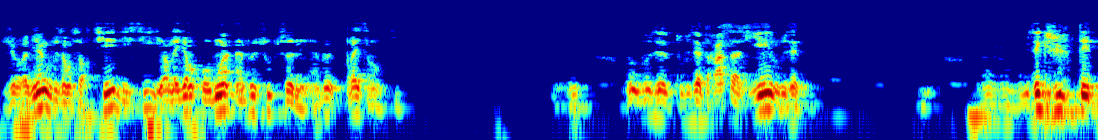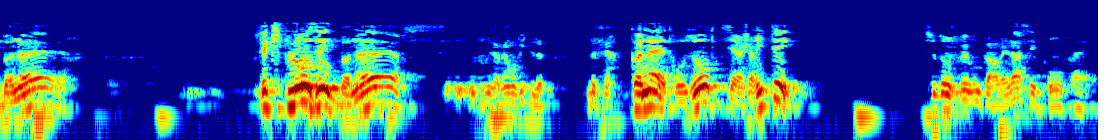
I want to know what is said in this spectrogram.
J'aimerais bien que vous en sortiez d'ici en ayant au moins un peu soupçonné, un peu pressenti. Vous, êtes, vous êtes rassasié, vous êtes vous, exultez de bonheur, vous explosez de bonheur, vous avez envie de le, faire connaître aux autres, c'est la charité. Ce dont je vais vous parler là, c'est le contraire.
